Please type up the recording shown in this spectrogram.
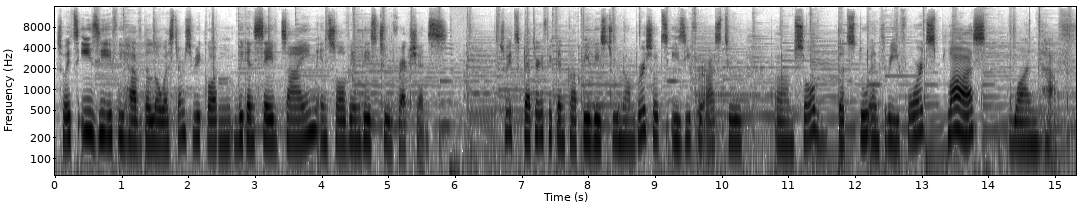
So it's easy if we have the lowest terms because we can save time in solving these two fractions. So it's better if we can copy these two numbers so it's easy for us to um, solve. That's 2 and 3 fourths plus 1 half.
